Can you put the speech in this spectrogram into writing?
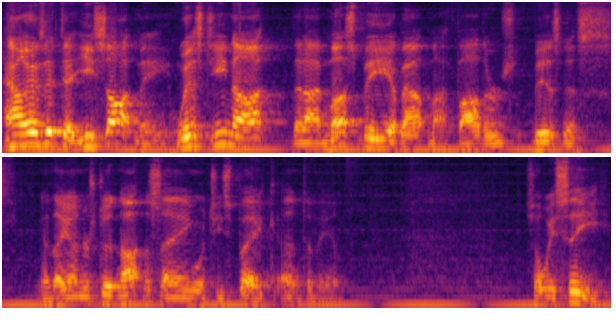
How is it that ye sought me? Wist ye not that I must be about my Father's business? And they understood not the saying which he spake unto them. So we see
